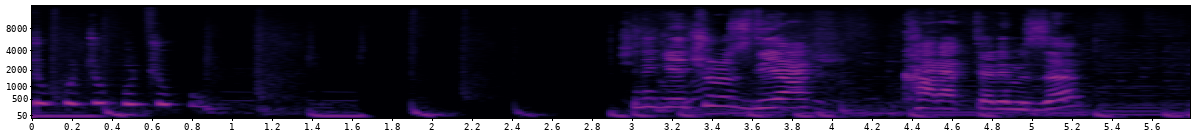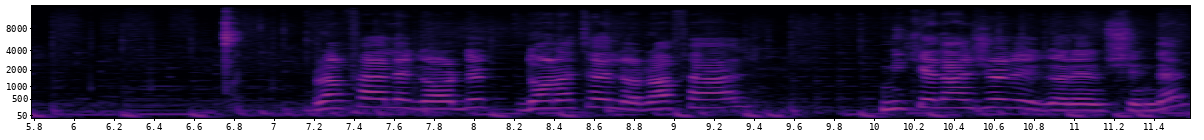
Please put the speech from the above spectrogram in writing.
Çuku çuku çuku. Şimdi geçiyoruz diğer karakterimize. Rafael'i gördük. Donatello, Rafael, Michelangelo'yu görelim şimdi.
